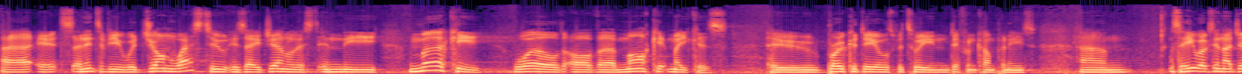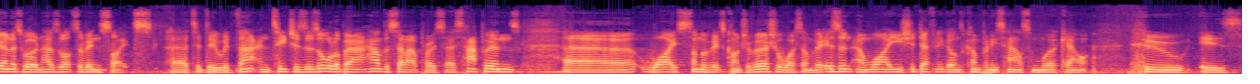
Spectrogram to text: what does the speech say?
Uh, it's an interview with John West, who is a journalist in the murky world of uh, market makers who broker deals between different companies. Um, so he works in that journalist world and has lots of insights uh, to do with that and teaches us all about how the sellout process happens, uh, why some of it's controversial, why some of it isn't, and why you should definitely go into the Companies House and work out who is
